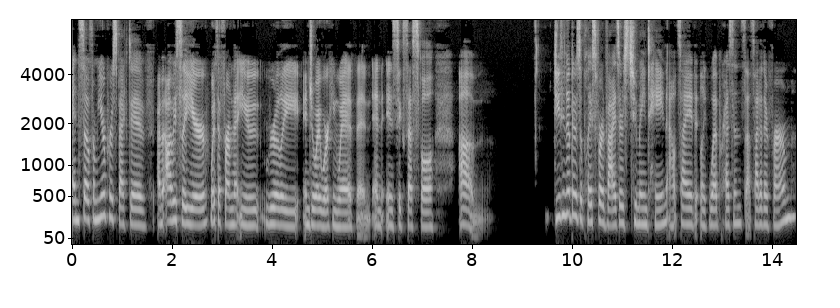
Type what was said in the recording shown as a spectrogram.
And so, from your perspective, I mean, obviously you're with a firm that you really enjoy working with and, and is successful. Um, do you think that there's a place for advisors to maintain outside, like web presence outside of their firm?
